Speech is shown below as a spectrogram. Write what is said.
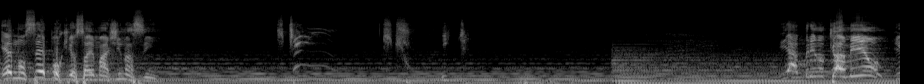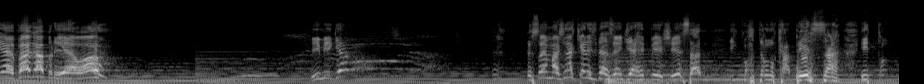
Eu não sei porquê, eu só imagino assim. E abrindo o caminho, e vai Gabriel, ó. E Miguel. Eu só imagino aqueles desenhos de RPG, sabe? E cortando cabeça. E to...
